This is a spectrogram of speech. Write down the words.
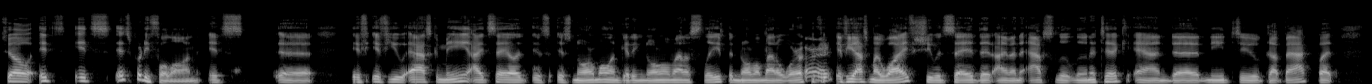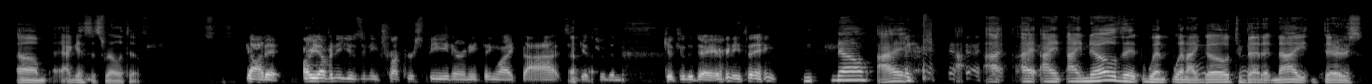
So it's it's it's pretty full on. It's uh, if if you ask me, I'd say oh, it's, it's normal. I'm getting normal amount of sleep and normal amount of work. If, if, you ask my wife, she would say that I'm an absolute lunatic and uh, need to cut back. But um, I guess it's relative. Got it. Are you having to use any trucker speed or anything like that to get through the get through the day or anything? No, I, I, I, I, I know that when when I go to bed at night, there's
